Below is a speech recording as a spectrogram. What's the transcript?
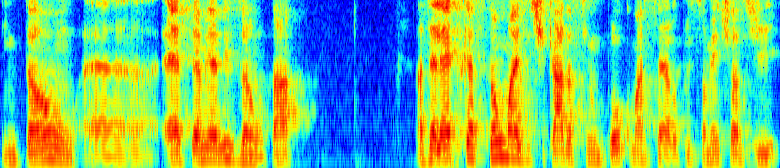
Então, é, essa é a minha visão, tá? As elétricas estão mais esticadas assim um pouco, Marcelo, principalmente as de,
